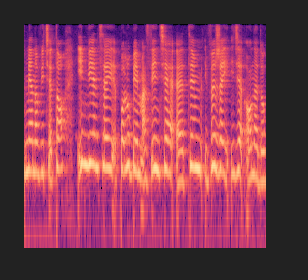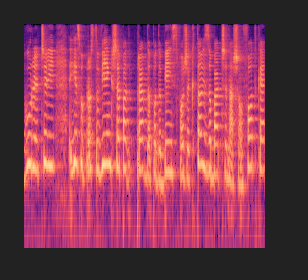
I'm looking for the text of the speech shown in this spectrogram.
mianowicie to, im więcej polubień ma zdjęcie, tym wyżej idzie one do góry, czyli jest po prostu większe prawdopodobieństwo, że ktoś zobaczy naszą fotkę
